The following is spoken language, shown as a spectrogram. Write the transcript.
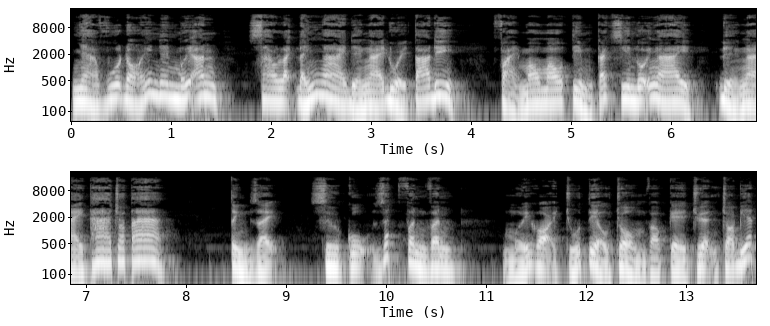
nhà vua đói nên mới ăn, sao lại đánh ngài để ngài đuổi ta đi? Phải mau mau tìm cách xin lỗi ngài, để ngài tha cho ta. Tỉnh dậy, sư cụ rất phân vân, mới gọi chú tiểu trồm vào kể chuyện cho biết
